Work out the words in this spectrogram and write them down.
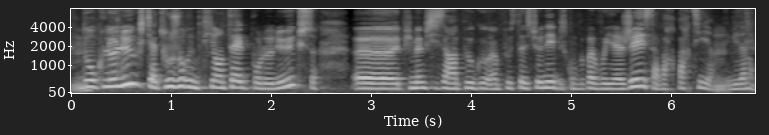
Mhm. Donc, le luxe, il y a toujours une clientèle pour le luxe. Euh, et puis, même si c'est un peu, un peu stationné, puisqu'on ne peut pas voyager, ça va repartir, Mhm. évidemment.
